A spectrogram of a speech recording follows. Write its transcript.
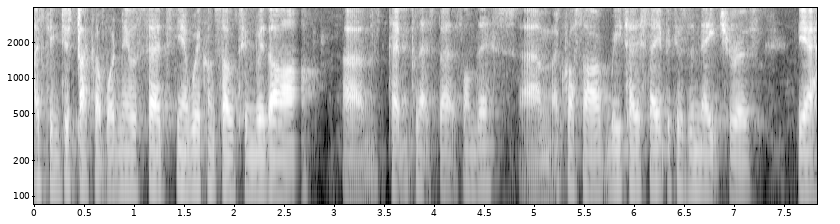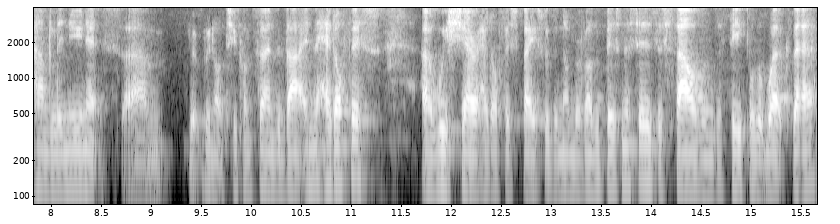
I think just back up what Neil said. You know, we're consulting with our um, technical experts on this um, across our retail estate because the nature of the air handling units um, we're not too concerned with that. In the head office, uh, we share a head office space with a number of other businesses. There's thousands of people that work there.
